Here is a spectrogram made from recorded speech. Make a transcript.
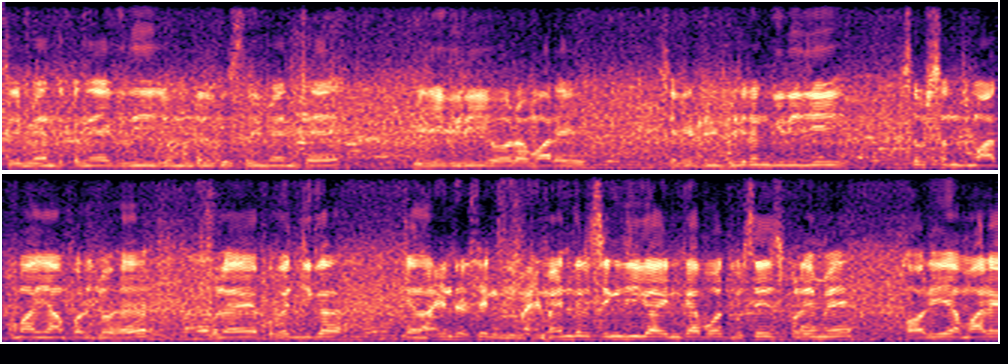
श्री महेंद्र कन्यागिरी जो मंडल के श्री महंत है विजय गिरी और हमारे सेक्रेटरी बजरंग गिरी जी सब संत महात्मा यहाँ पर जो है बुलाए। भगत जी का क्या नाम? महेंद्र सिंह जी महेंद्र सिंह जी का इनका बहुत विशेष प्रेम है और ये हमारे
